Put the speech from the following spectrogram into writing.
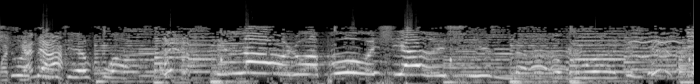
我甜点儿这些话，你老若不相信呐、我的妈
